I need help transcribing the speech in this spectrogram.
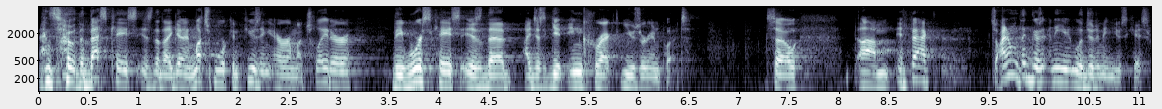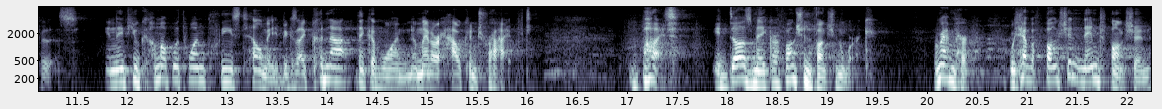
And so the best case is that I get a much more confusing error much later. The worst case is that I just get incorrect user input. So um, in fact, so I don't think there's any legitimate use case for this. And if you come up with one, please tell me, because I could not think of one, no matter how contrived. But it does make our function function work. Remember, we have a function named function.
